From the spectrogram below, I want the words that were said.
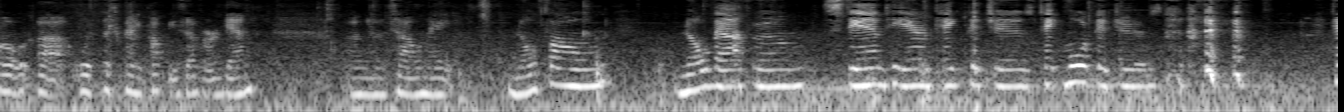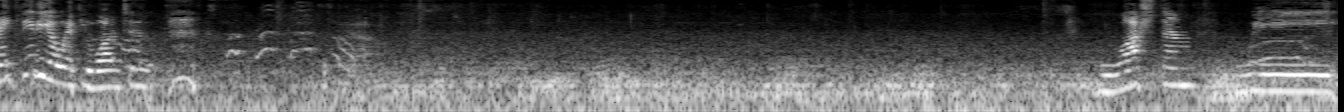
uh, with this many puppies ever again, I'm gonna tell Nate, no phone, no bathroom, stand here, take pictures, take more pictures, take video if you want to. We wash them, we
